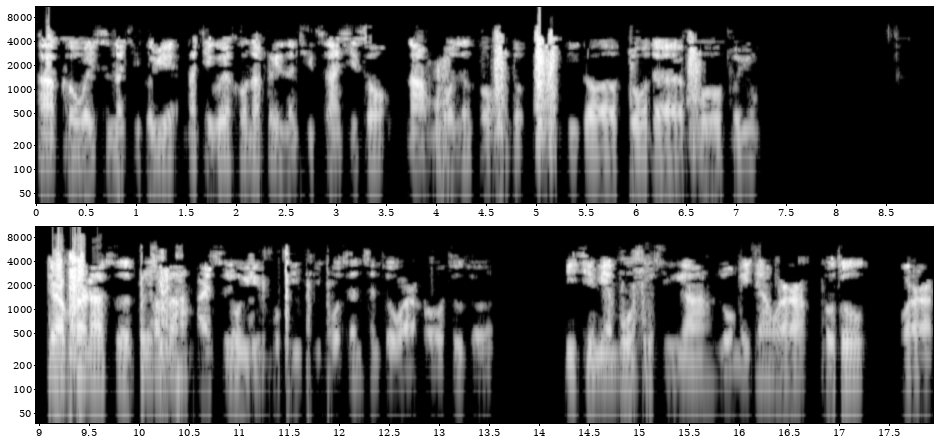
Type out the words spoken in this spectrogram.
那可维持呢几个月，那几个月后呢被人体自然吸收，那无任何副作一个多的副作用。第二块呢是玻尿酸还适用于抚平皮肤深层皱纹和皱褶。以及面部塑形呀，如眉间纹、口周纹、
